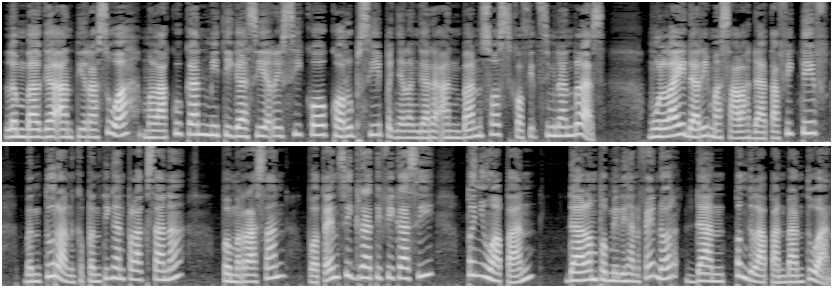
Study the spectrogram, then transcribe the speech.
lembaga anti rasuah melakukan mitigasi risiko korupsi penyelenggaraan bansos COVID-19, mulai dari masalah data fiktif, benturan kepentingan pelaksana, pemerasan, potensi gratifikasi, penyuapan dalam pemilihan vendor, dan penggelapan bantuan.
